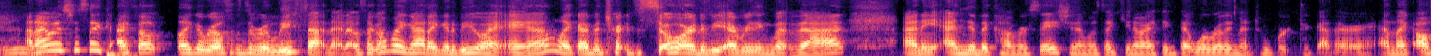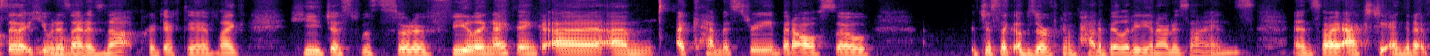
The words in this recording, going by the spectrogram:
And I was just like, I felt like a real sense of relief that night. I was like, oh my God, I got to be who I am. Like, I've been trying so hard to be everything but that. And he ended the conversation and was like, you know, I think that we're really meant to work together. And like, I'll say that human Ooh. design is not predictive. Like, he just was sort of feeling, I think, uh, um, a chemistry, but also just like observed compatibility in our designs. And so I actually ended up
